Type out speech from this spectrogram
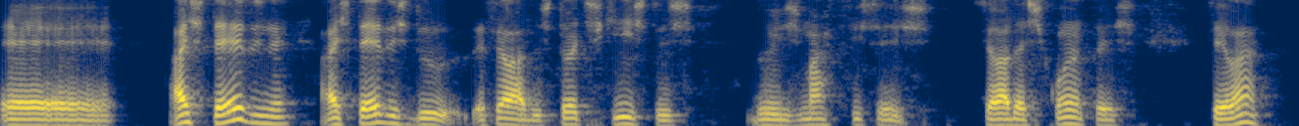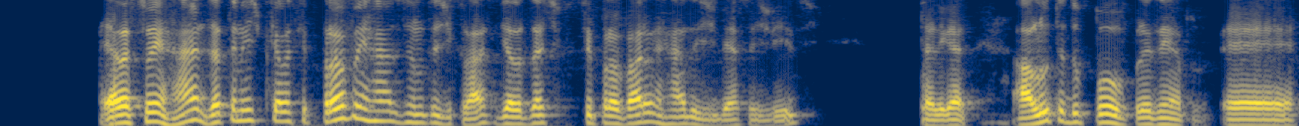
é, as teses, né, as teses do, sei lá, dos trotskistas, dos marxistas, sei lá, das quantas, sei lá, elas são erradas exatamente porque elas se provam erradas na luta de classe, e elas se provaram erradas diversas vezes, tá ligado? A luta do povo, por exemplo, é,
